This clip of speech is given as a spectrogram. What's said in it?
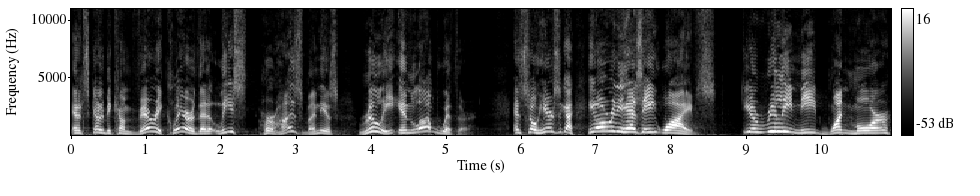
And it's going to become very clear that at least her husband is really in love with her. And so here's the guy. He already has eight wives. Do you really need one more?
